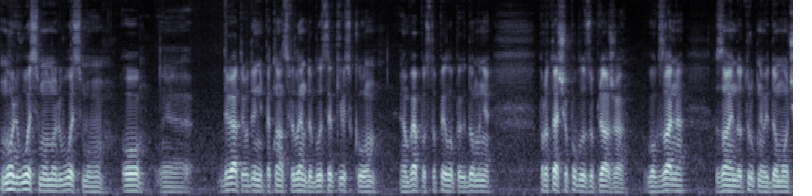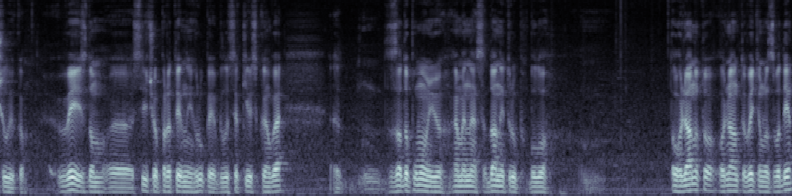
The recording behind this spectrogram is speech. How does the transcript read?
08.08 о е, 9 годині 15 хвилин до Білоцерківського МВ поступило повідомлення про те, що поблизу пляжа вокзальна знайдено труп невідомого чоловіка. Виїздом е, слідчо-оперативної групи Білоцерківського МВ е, за допомогою МНС даний труп було оглянуто, оглянуто, витягнуто з води.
